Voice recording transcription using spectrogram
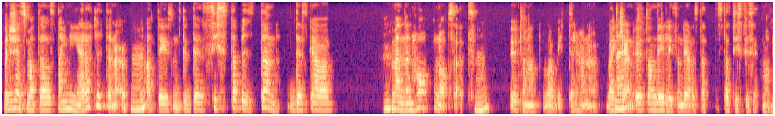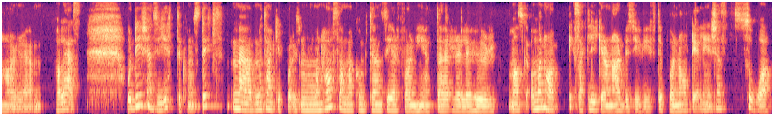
Men det känns som att det har stagnerat lite nu. Mm. Att det är det, det sista biten, det ska mm. männen ha på något sätt. Mm. Utan att vara bitter här nu, verkligen. Nej. Utan det är liksom det statistiskt sett man har, um, har läst. Och det känns ju jättekonstigt med, med tanke på liksom, om man har samma kompetens, erfarenheter eller hur man ska, om man har exakt likadana arbetsuppgifter på en avdelning. Det känns så,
